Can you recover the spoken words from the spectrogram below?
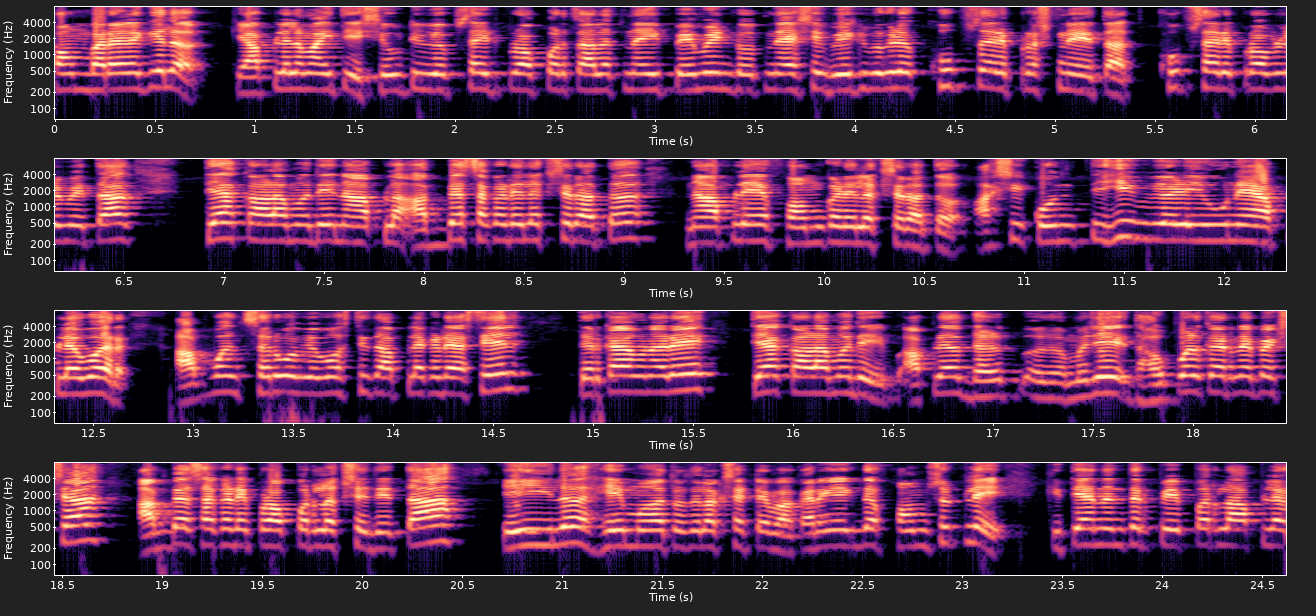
फॉर्म भरायला गेलं की आपल्याला माहिती आहे शेवटी वेबसाईट प्रॉपर चालत नाही पेमेंट होत नाही असे वेगवेगळे खूप सारे प्रश्न येतात. खूप सारे प्रॉब्लेम येतात. त्या काळामध्ये ना आपला अभ्यासाकडे लक्ष राहतं ना आपल्या या फॉर्मकडे लक्ष राहतं. अशी कोणतीही वेळ येऊ नये आपल्यावर. आपण सर्व व्यवस्थित आपल्याकडे असेल तर काय होणार आहे? त्या काळामध्ये आपल्याला धड म्हणजे धावपळ करण्यापेक्षा अभ्यासाकडे प्रॉपर लक्ष देता येईल. हे महत्वाचं लक्षात ठेवा. कारण एकदा फॉर्म सुटले की त्यानंतर पेपरला आपल्या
